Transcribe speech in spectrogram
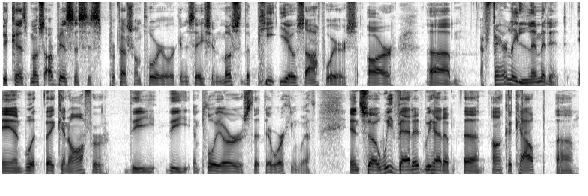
because most our business is professional employer organization. Most of the PEO softwares are, um, are fairly limited in what they can offer the the employers that they're working with, and so we vetted. We had a, a Anka Kalp, um,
